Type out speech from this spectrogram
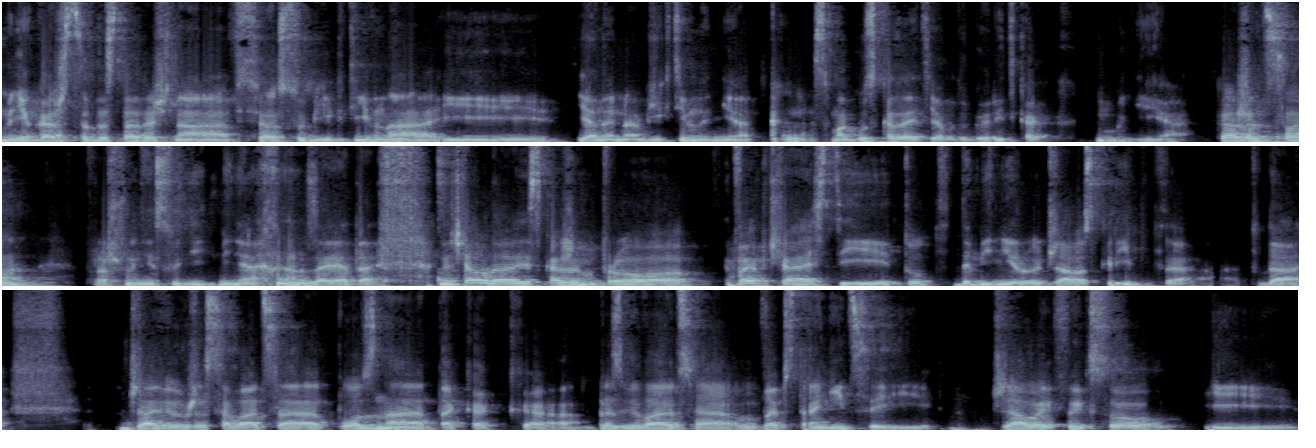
мне кажется, достаточно все субъективно, и я, наверное, объективно не смогу сказать, я буду говорить, как мне кажется. Прошу не судить меня за это. Сначала давай скажем про веб-часть, и тут доминирует JavaScript. Э, туда Java уже соваться поздно, так как э, развиваются веб-страницы, и JavaFX и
